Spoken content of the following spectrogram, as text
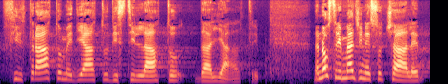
filtrato, mediato, distillato dagli altri. La nostra immagine sociale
